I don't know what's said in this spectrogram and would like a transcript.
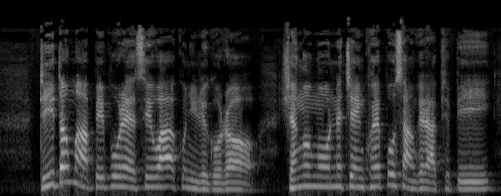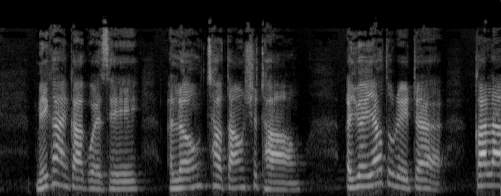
။ဒီတော့မှပေးပို့တဲ့ဆေးဝါးအကူအညီတွေကိုတော့ရန်ကုန်ကိုနှစ်ကြိမ်ခွဲပို့ဆောင်ခဲ့တာဖြစ်ပြီးမေခိုင်ကာကွယ်ဆေးအလုံး6800 အရွယ်ရောက်သူတွေအတွက်ကာလာ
